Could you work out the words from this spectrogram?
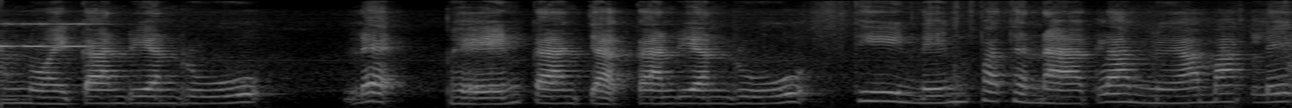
ำหน่วยการเรียนรู้ และ แผนการจัดการเรียนรู้ที่เน้นพัฒนากล้ามเนื้อมักเล็ก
